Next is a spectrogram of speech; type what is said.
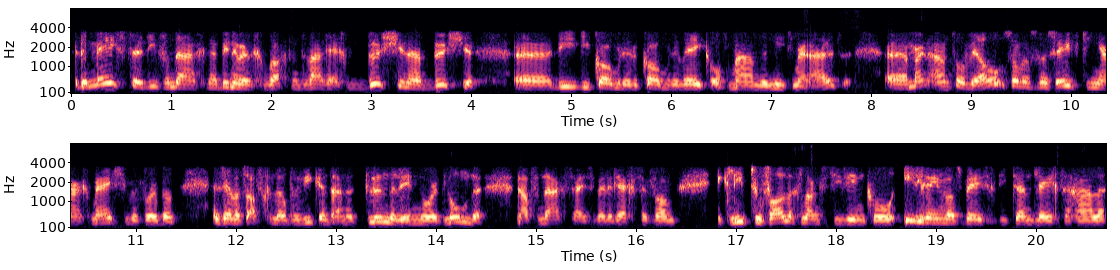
de meeste die vandaag naar binnen werden gebracht, en het waren echt busje na busje die, die komen er de komende weken of maanden niet meer uit. Uh, maar een aantal wel. Zo was een 17-jarig meisje bijvoorbeeld. En zij was afgelopen weekend aan het plunderen in Noord-Londen. Nou, vandaag zei ze bij de rechter van... ik liep toevallig langs die winkel. Iedereen was bezig die tent leeg te halen.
